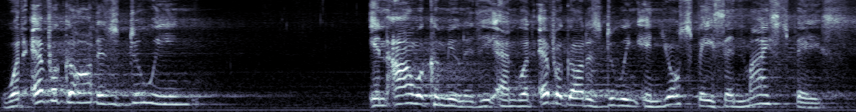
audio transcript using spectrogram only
Whatever God is doing in our community and whatever God is doing in your space and my space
